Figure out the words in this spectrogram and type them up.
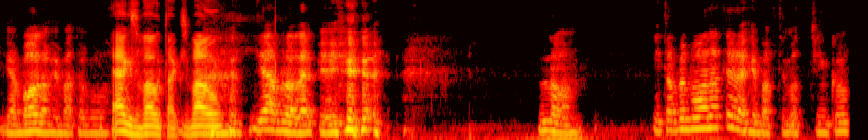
Diabolo chyba to było. Jak zwał, tak zwał. Diablo lepiej. No. I to by było na tyle chyba w tym odcinku.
